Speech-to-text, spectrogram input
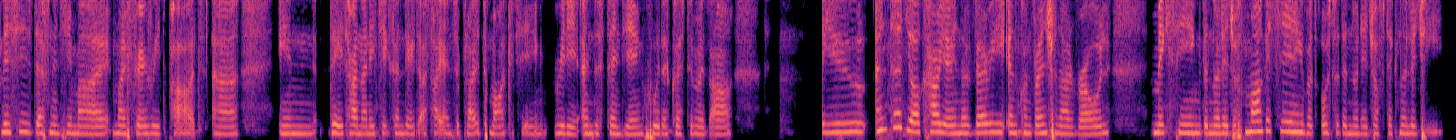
This is definitely my my favorite part uh, in data analytics and data science applied to marketing really understanding who the customers are. You entered your career in a very unconventional role mixing the knowledge of marketing but also the knowledge of technology.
